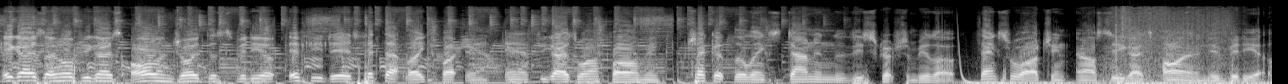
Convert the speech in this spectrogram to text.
Hey guys, I hope you guys all enjoyed this video. If you did, hit that like button. And if you guys want to follow me, check out the links down in the description below. Thanks for watching, and I'll see you guys on a new video.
